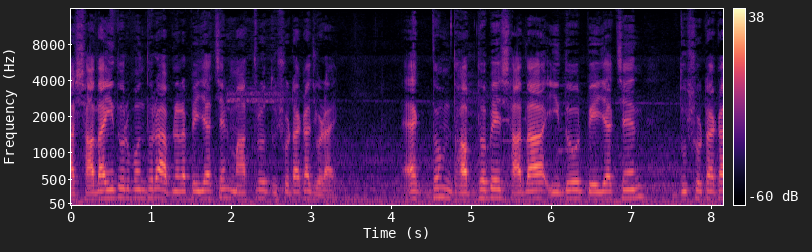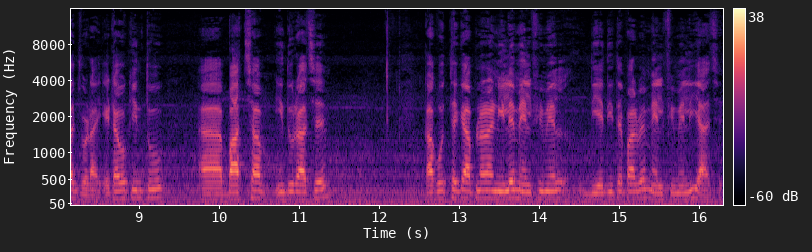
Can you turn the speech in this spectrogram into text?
আর সাদা ইঁদুর বন্ধুরা, আপনারা পেয়ে যাচ্ছেন মাত্র দুশো টাকা জোড়ায়। একদম ধবধবে সাদা ইঁদুর পেয়ে যাচ্ছেন দুশো টাকা জোড়ায়। এটাও কিন্তু বাচ্চা ইঁদুর আছে। কাকুর থেকে আপনারা নিলে মেল ফিমেল দিয়ে দিতে পারবে মেল ফিমেলই আছে।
